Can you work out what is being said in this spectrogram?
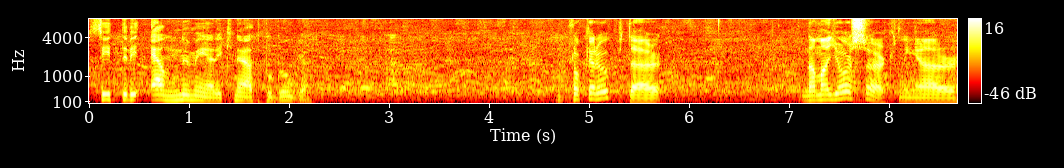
Sitter vi ännu mer i knät på Google? Du plockar upp där, när man gör sökningar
